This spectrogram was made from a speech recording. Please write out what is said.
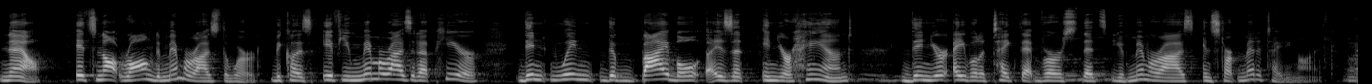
Now, it's not wrong to memorize the word because if you memorize it up here, then when the Bible isn't in your hand, then you're able to take that verse that you've memorized and start meditating on it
